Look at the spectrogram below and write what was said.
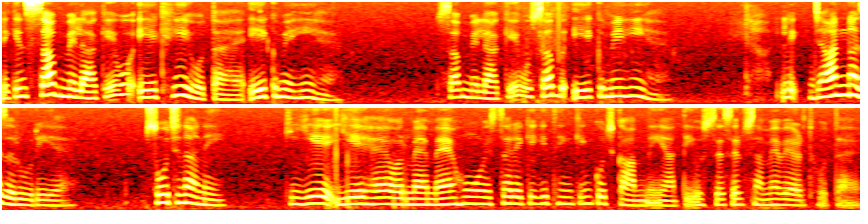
लेकिन सब मिला के वो एक ही होता है, एक में ही है। सब मिला के वो सब एक में ही है। जानना ज़रूरी है, सोचना नहीं कि ये ये है और मैं मैं हूँ। इस तरह की थिंकिंग कुछ काम नहीं आती, उससे सिर्फ़ समय व्यर्थ होता है।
